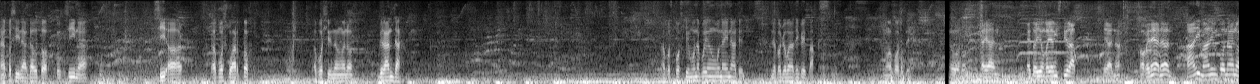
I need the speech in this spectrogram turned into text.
Ah, kusina daw to. Kusina. CR. Tapos kwarto. Tapos yun ang ano, veranda. Tapos poste muna po yung unahin natin. Pinapagawa natin kay Pax. Yung mga poste. Ayan. Ito yung kayang stirrup. Ayan ha. Okay na yan. Ayan. Anim. Anim po na ano.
